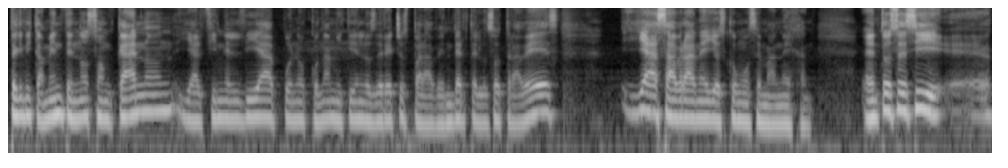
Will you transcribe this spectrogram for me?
técnicamente no son canon y al fin del día, bueno, Konami tiene los derechos para vendértelos otra vez. Ya sabrán ellos cómo se manejan. Entonces sí, eh,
